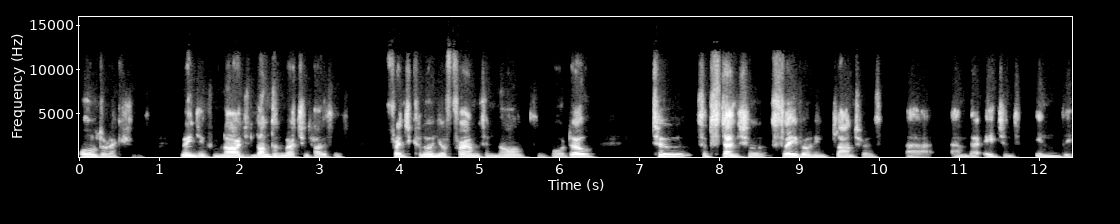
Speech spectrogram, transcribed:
all directions, ranging from large London merchant houses, French colonial firms in Nantes and Bordeaux, to substantial slave owning planters uh, and their agents in the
